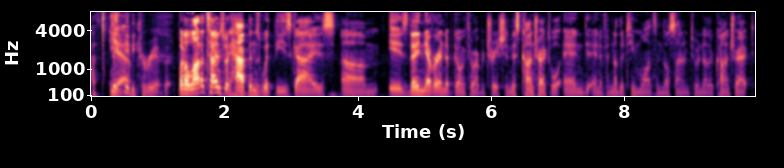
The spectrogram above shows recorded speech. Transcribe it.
I think Yeah. maybe Korea, but But a lot of times, what happens with these guys um, is they never end up going through arbitration. This contract will end, and if another team wants him, they'll sign him to another contract.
